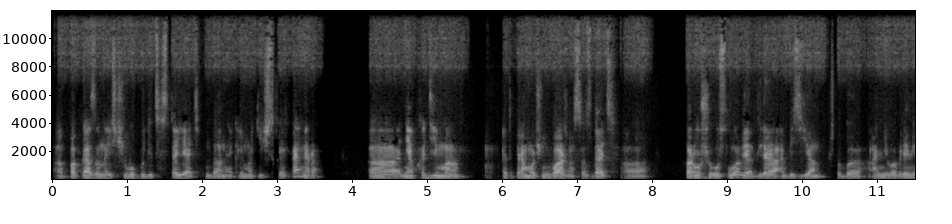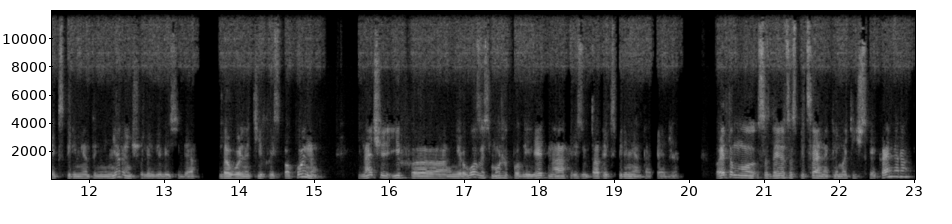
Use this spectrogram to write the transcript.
показано, из чего будет состоять данная климатическая камера. Необходимо, это прям очень важно, создать хорошие условия для обезьян, чтобы они во время эксперимента не нервничали, вели себя довольно тихо и спокойно, иначе их нервозность может повлиять на результаты эксперимента, опять же. Поэтому создается специальная климатическая камера,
